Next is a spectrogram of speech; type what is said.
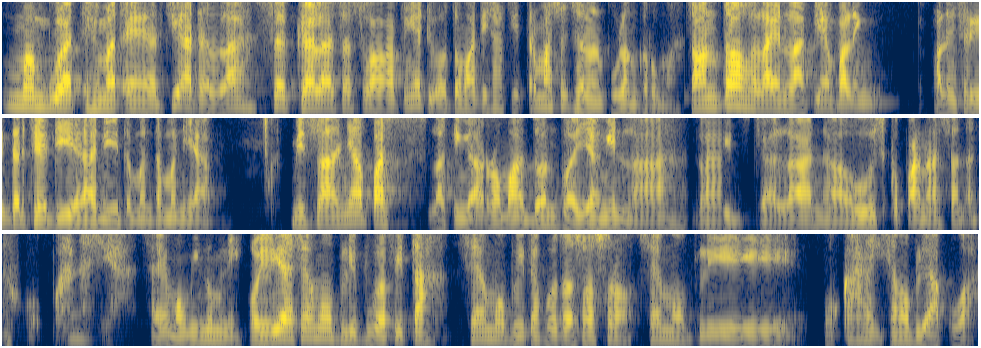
membuat hemat energi adalah segala sesuatunya diotomatisasi termasuk jalan pulang ke rumah. Contoh lain lagi yang paling paling sering terjadi ya ini teman-teman ya. Misalnya pas lagi nggak Ramadan, bayangin lah, lagi di jalan, haus, kepanasan, aduh kok panas ya, saya mau minum nih. Oh iya, saya mau beli buah vita, saya mau beli teh botol sosro, saya mau beli pokari, saya mau beli aqua.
